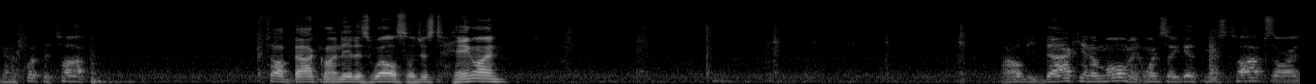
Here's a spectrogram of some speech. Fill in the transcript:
I'm gonna put the top top back on it as well so just hang on. I'll be back in a moment once I get these tops on.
